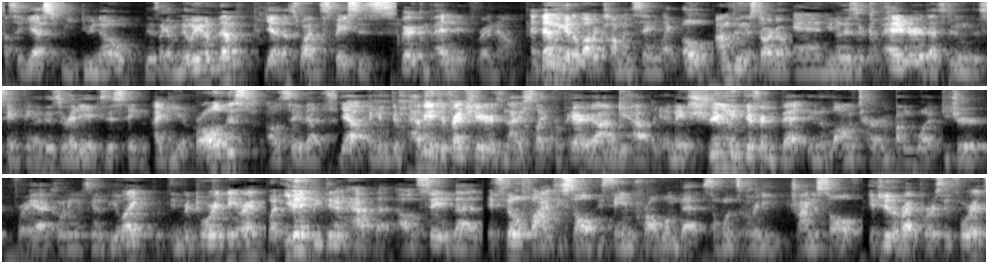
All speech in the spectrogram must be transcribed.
I'll say yes, we do know. There's like a million of them. Yeah, that's why the space is very competitive right now. And then we get a lot of comments saying like, oh, I'm doing a startup and you know, there's a competitor that's doing the same thing or there's already existing idea. For all of this, I would say that, yeah, like having a differentiator is nice. Like for PearAI, we have like an extremely different bet in the long term on what future for AI coding is going to be like with inventory thing, right? But even if we didn't have that, I would say that it's still fine to solve the same problem that someone's already trying to solve if you're the right person for it.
